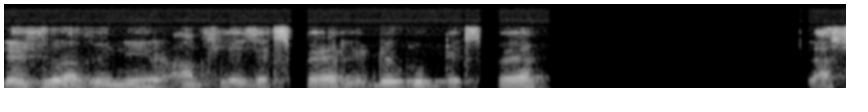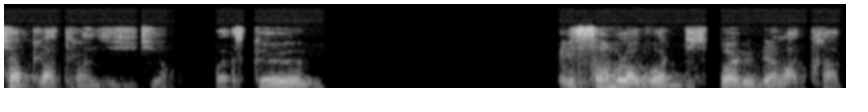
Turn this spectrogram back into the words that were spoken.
les jours à venir entre les experts, les deux groupes d'experts, la charte de la transition, parce qu'elle semble avoir disparu dans la trappe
